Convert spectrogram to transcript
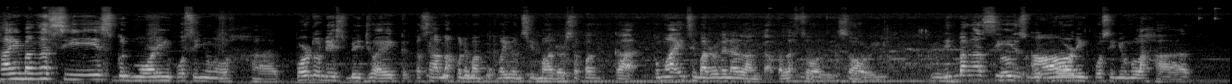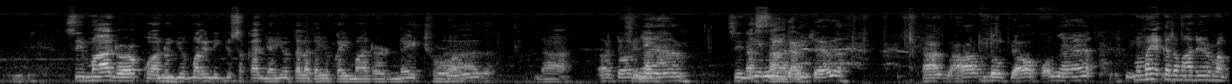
Hi mga sis, good morning po sa inyong lahat. For today's video ay kasama ko naman po ngayon si Mother sa pagka, kumain si Mother na lang ka pala, sorry, sorry. Din mga sis, good morning po sa inyong lahat si Mother, kung ano yung marinig nyo sa kanya, yun talaga yung kay Mother natural na Sina- na, sinasabi. Sa ako na. Mamaya ka na Mother mag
